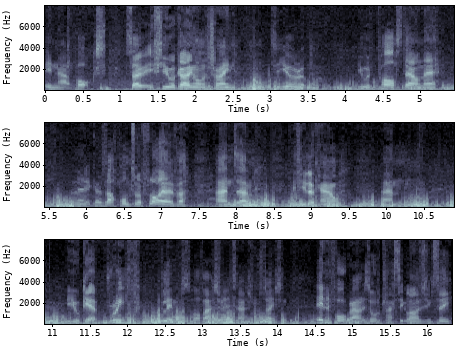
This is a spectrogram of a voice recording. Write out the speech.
in that box. So if you were going on a train to Europe you would pass down there and then it goes up onto a flyover. And um, if you look out um, you'll get a brief glimpse of Ashford International Station. In the foreground is all the classic lines you can see.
